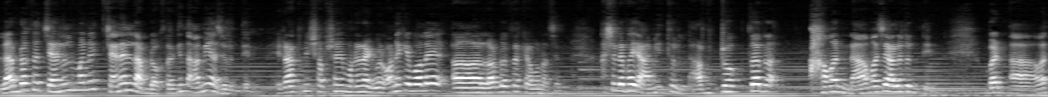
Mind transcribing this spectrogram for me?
লাভ ডক্টর চ্যানেল মানে চ্যানেল লাভ ডক্টর কিন্তু আমি আজরুদ্দিন। এটা আপনি সবসময় মনে রাখবেন। অনেকে বলে লাভ ডক্টর কেমন আছেন? আসলে ভাই, আমি তো লাভ ডক্টর আমার নাম আছে আজরুদ্দিন। বাট আমার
